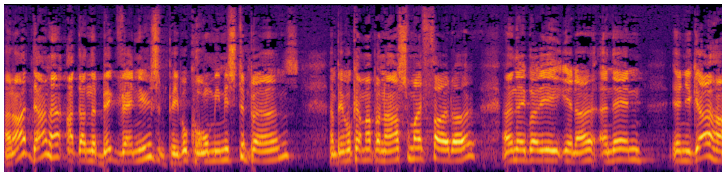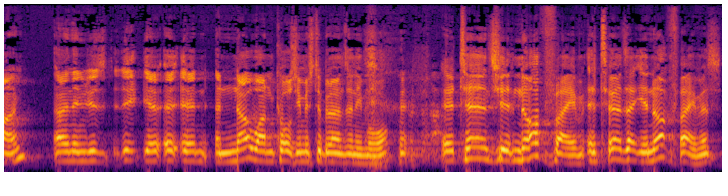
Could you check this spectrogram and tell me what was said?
And I've done it. I've done the big venues, and people call me Mr. Burns, and people come up and ask for my photo, and they, you know, and then and you go home, and then you just and, and no one calls you Mr. Burns anymore. it turns you're not famous. It turns out you're not famous,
